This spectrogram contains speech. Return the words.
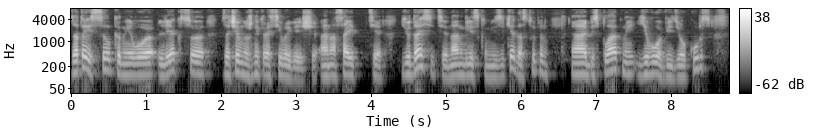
Зато есть ссылка на его лекцию «Зачем нужны красивые вещи». А на сайте Udacity на английском языке доступен а, бесплатный его видеокурс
